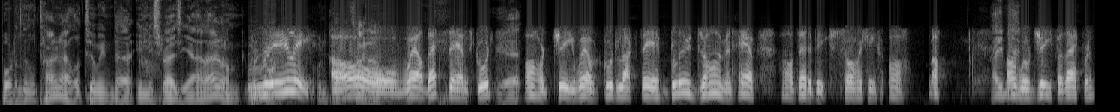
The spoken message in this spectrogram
bought a little toenail or two in uh, in Miss Rosiano. Um, Really? wouldn't call it a toenail. Oh, well, that sounds good. Yeah. Oh, gee, well, good luck there. Blue Diamond, how? Oh, that'd be exciting. Oh, oh, hey, oh well, gee, for that one.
